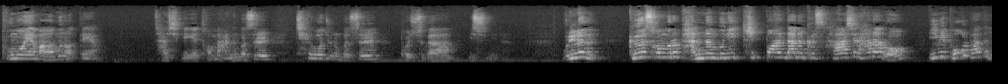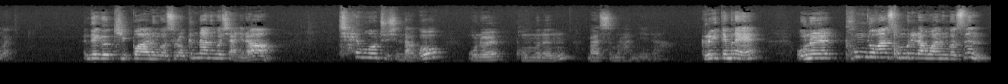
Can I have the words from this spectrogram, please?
부모의 마음은 어때요? 자식에게 더 많은 것을 채워주는 것을 볼 수가 있습니다. 우리는 그 선물을 받는 분이 기뻐한다는 그 사실 하나로 이미 복을 받은 거예요. 근데 그 기뻐하는 것으로 끝나는 것이 아니라 채워주신다고 오늘 본문은 말씀을 합니다. 그렇기 때문에 오늘 풍족한 선물이라고 하는 것은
